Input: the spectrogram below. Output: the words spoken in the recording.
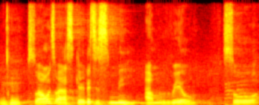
Mm-hmm. So I want to ask her, this is me, I'm real. So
